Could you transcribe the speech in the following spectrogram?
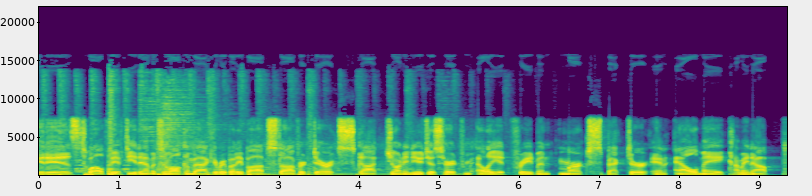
It is 12:50 in Edmonton. Welcome back, everybody. Bob Stauffer, Derek Scott joining you. Just heard from Elliot Friedman, Mark Spector, and Al May coming up.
